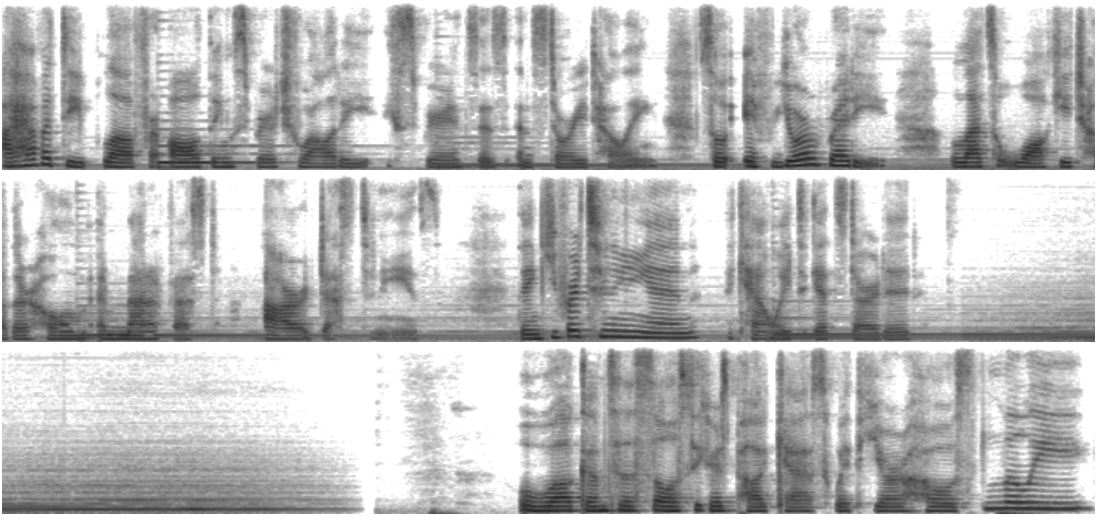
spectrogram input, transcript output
I have a deep love for all things spirituality, experiences, and storytelling. So if you're ready, let's walk each other home and manifest our destinies. Thank you for tuning in. I can't wait to get started. Welcome to the Soul Seekers podcast with your host, Lily.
